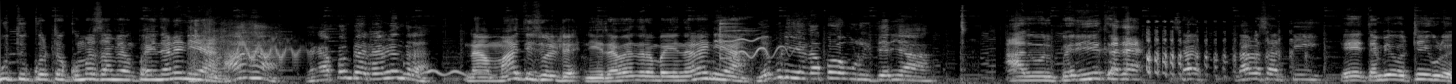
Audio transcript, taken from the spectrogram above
ஊத்துக்கோட்டை குமாரசாமி அவங்க பையன் தானே நீ? ஆஹா எங்க அப்பன் பேர் ரவீந்திரன் நான் மாத்தி சொல்லிட்டேன். நீ ரவீந்திரன் பையன் தானே நீ? எப்படி எங்க அப்பா உங்களுக்கு தெரியும்? அது ஒரு பெரிய கதை. சார் நாங்க சார் டீ. ஏய் தம்பி ஒரு டீ கொடு.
